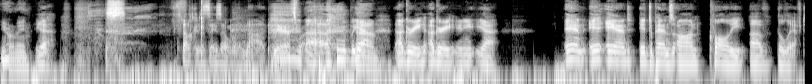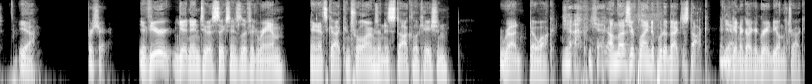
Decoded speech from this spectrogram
You know what I mean? Yeah. I was gonna say something, I'm not. Yeah, that's fine. Uh, but yeah, Um, agree, agree, and yeah, and it, and it depends on quality of the lift yeah. for sure. If you're getting into a six inch lifted ram and it's got control arms in the stock location, run, don't walk. Yeah, yeah, Unless you're planning to put it back to stock and you're Yeah. getting like a great deal on the truck.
